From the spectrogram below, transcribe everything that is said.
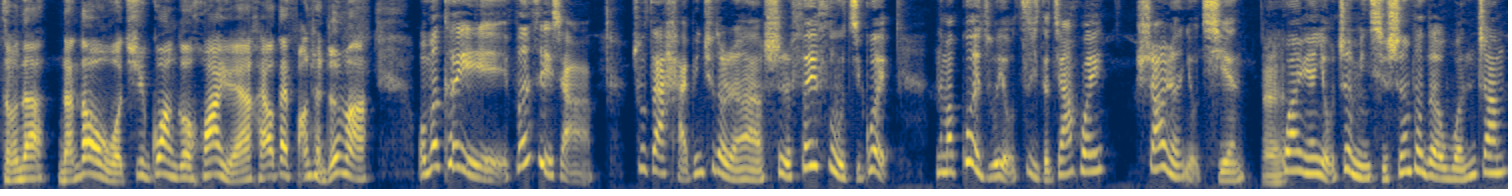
怎么的？难道我去逛个花园还要带房产证吗？我们可以分析一下啊，住在海滨区的人啊，是非富即贵。那么贵族有自己的家徽。商人有钱，官员有证明其身份的文章、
